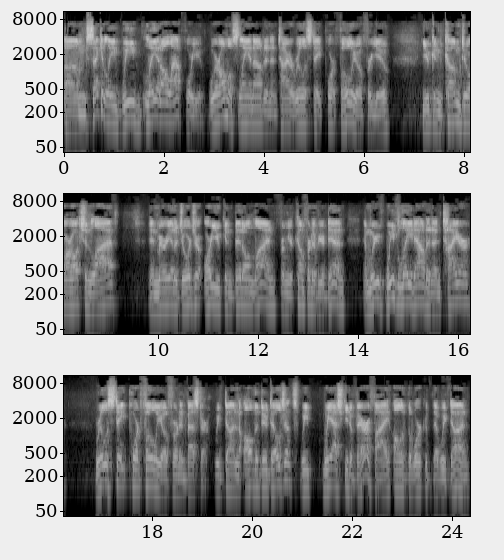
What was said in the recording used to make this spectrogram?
Um, secondly, we lay it all out for you. We're almost laying out an entire real estate portfolio for you you can come to our auction live in Marietta, Georgia, or you can bid online from your comfort of your den. And we've, we've laid out an entire real estate portfolio for an investor. We've done all the due diligence. We, we ask you to verify all of the work that we've done,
